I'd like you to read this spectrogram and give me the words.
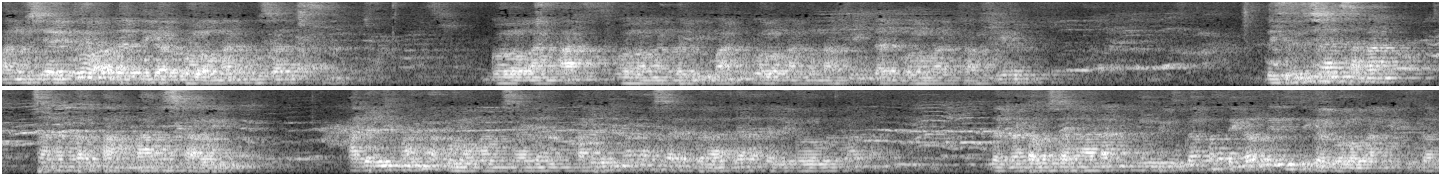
manusia itu ada tiga golongan Ustaz golongan A, golongan beriman, golongan munafik dan golongan kafir. Di situ saya sangat sangat tertampar sekali. Ada di mana golongan saya? Ada di mana saya berada? Ada di golongan mana? Dan kata Ustaz Hanan hidup itu dapat tinggal pilih tiga golongan itu dan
